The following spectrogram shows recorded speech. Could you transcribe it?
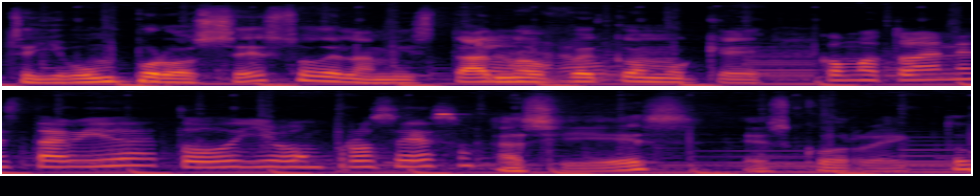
se llevó un proceso de la amistad, no fue como que... Como todo en esta vida, todo lleva un proceso. Así es, es correcto.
